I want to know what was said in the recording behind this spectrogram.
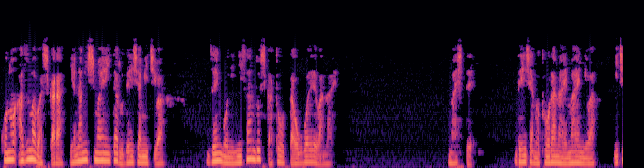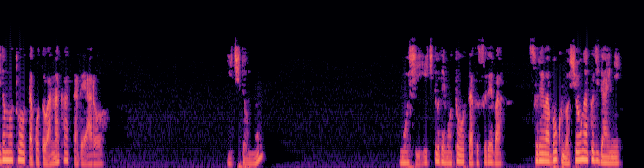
この東橋から柳島へ至る電車道は、前後に二三度しか通った覚えはない。まして、電車の通らない前には一度も通ったことはなかったであろう。一度も？もし一度でも通ったとすれば、それは僕の小学時代に、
